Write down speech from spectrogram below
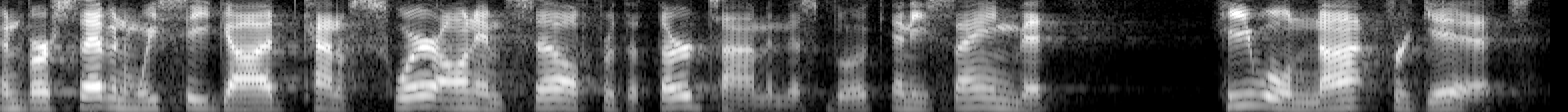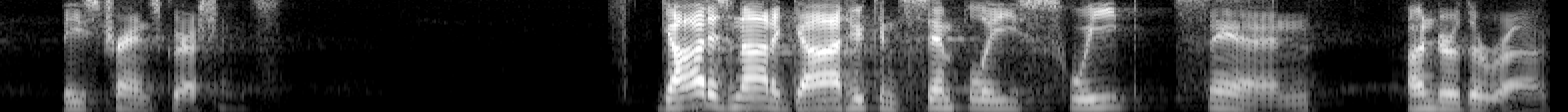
In verse 7, we see God kind of swear on himself for the third time in this book, and he's saying that he will not forget these transgressions. God is not a God who can simply sweep sin under the rug.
